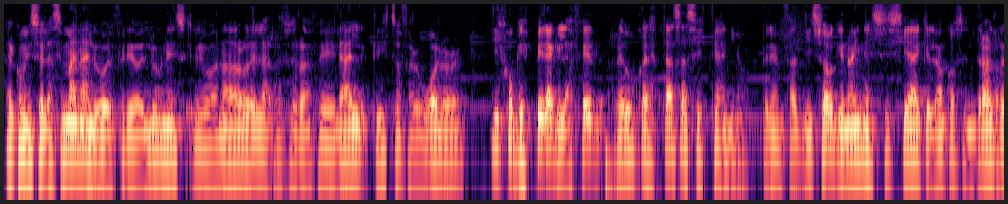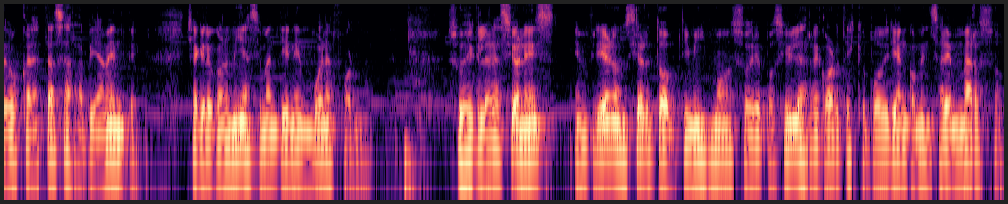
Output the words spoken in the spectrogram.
Al comienzo de la semana, luego del feriado del lunes, el gobernador de la Reserva Federal, Christopher Waller, dijo que espera que la Fed reduzca las tasas este año, pero enfatizó que no hay necesidad de que el Banco Central reduzca las tasas rápidamente, ya que la economía se mantiene en buena forma. Sus declaraciones enfriaron cierto optimismo sobre posibles recortes que podrían comenzar en marzo,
